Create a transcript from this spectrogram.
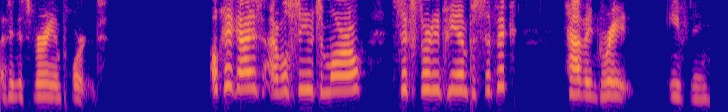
I think it's very important. Okay, guys, I will see you tomorrow, 6:30 p.m. Pacific. Have a great evening.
